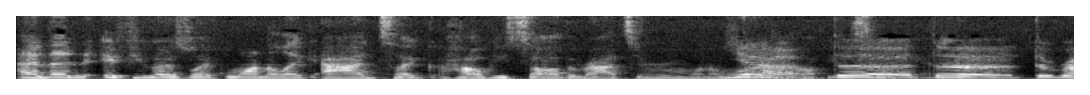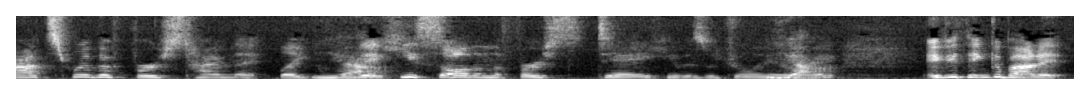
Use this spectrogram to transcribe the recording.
And then if you guys like want to like add to like how he saw the rats in room 101. Yeah, the yeah. the the rats were the first time that like Yeah. that he saw them the first day he was with Julia, Yeah. right? If you think about it,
